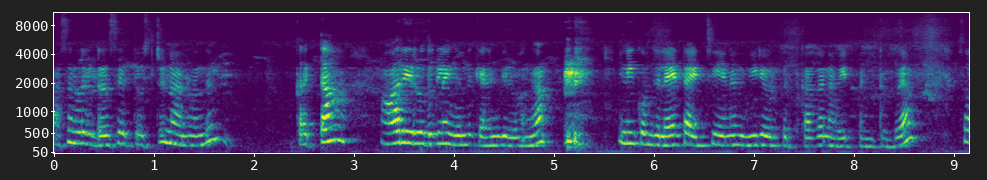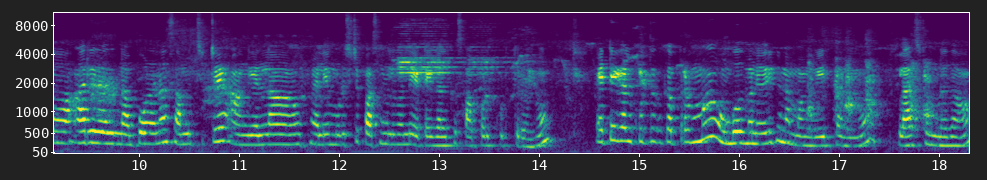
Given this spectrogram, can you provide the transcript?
பசங்களுக்கு ட்ரெஸ் எடுத்து வச்சுட்டு நான் வந்து கரெக்டாக ஆறு இருபதுக்குள்ளே இங்கேருந்து கிளம்பிடுவாங்க. இன்னைக்கு கொஞ்சம் லேட் ஆகிடுச்சு ஏன்னா வீடியோ எடுக்கிறதுக்காக நான் வெயிட் பண்ணிட்டுருக்கேன் ஸோ ஆறு நான் போனேன்னா சமைச்சிட்டு அங்கே எல்லாம் வேலையை முடிச்சுட்டு பசங்களுக்கு வந்து எட்டை காலுக்கு சாப்பாடு கொடுத்துடணும். எட்டை கால் கொடுத்ததுக்கப்புறமா ஒம்பது மணி வரைக்கும் நம்ம அங்கே வெயிட் பண்ணணும். கிளாஸ் ரூமில் தான்.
